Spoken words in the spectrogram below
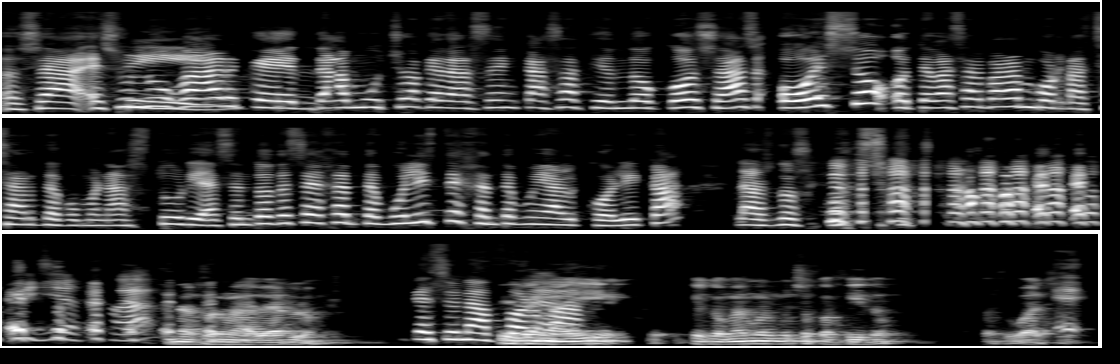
O sea, es un Sí. lugar que da mucho a quedarse en casa haciendo cosas, o eso, o te va a salvar a emborracharte, como en Asturias. Entonces hay gente muy lista y gente muy alcohólica, las dos cosas. Está. Una forma de verlo. es una forma. ahí que comemos mucho cocido. Pues igual sí. Eh,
